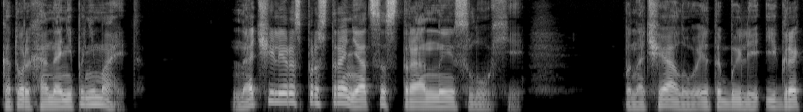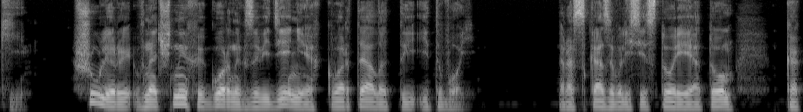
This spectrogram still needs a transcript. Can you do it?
которых она не понимает. Начали распространяться странные слухи. Поначалу это были игроки, шулеры в ночных и горных заведениях квартала «Ты и твой». Рассказывались истории о том, как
